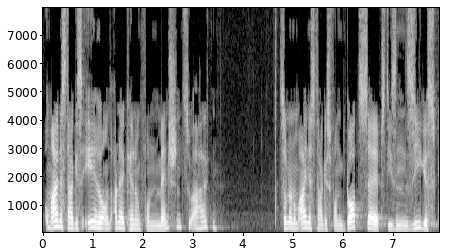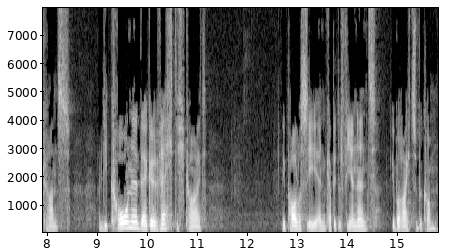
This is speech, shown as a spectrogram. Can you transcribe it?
Um eines Tages Ehre und Anerkennung von Menschen zu erhalten? Sondern um eines Tages von Gott selbst diesen Siegeskranz, die Krone der Gerechtigkeit, wie Paulus sie in Kapitel 4 nennt, überreicht zu bekommen.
